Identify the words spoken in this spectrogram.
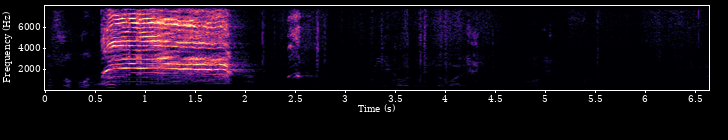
Ти що, Боря? А? Уїхали твої товариші. Вот. Все.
